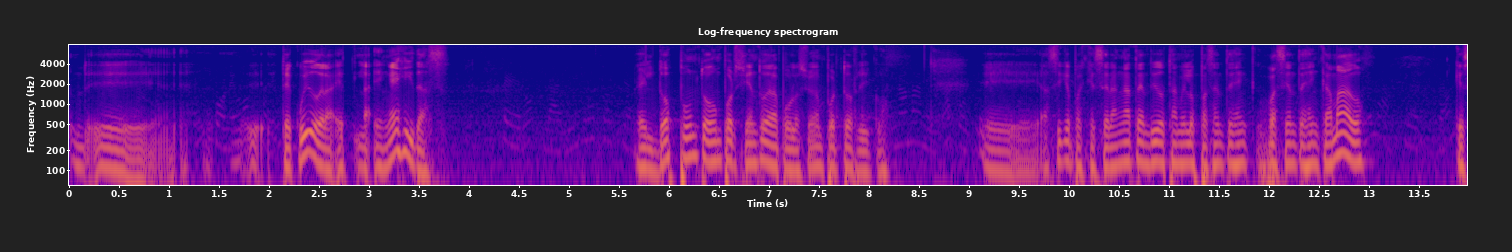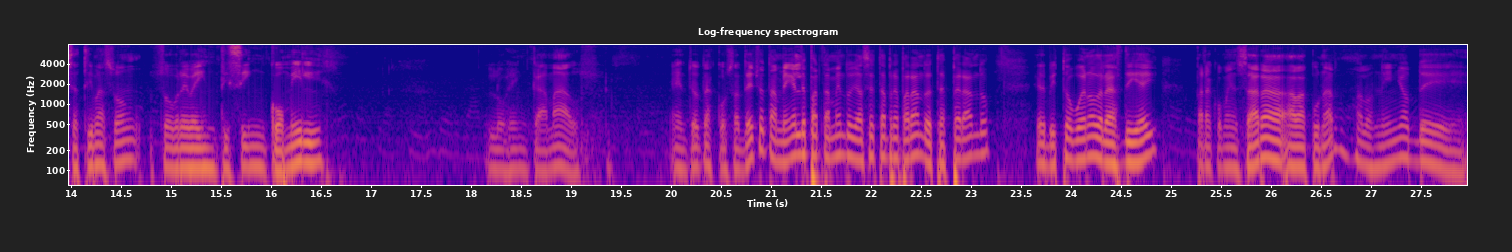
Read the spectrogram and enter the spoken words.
de, de cuidado de la, la- en égidas. El 2.1% de la población en Puerto Rico. Eh, así que pues que serán atendidos también los pacientes en- pacientes encamados, que se estima son sobre 25 mil los encamados, entre otras cosas. De hecho, también el departamento ya se está preparando, está esperando el visto bueno de la FDA para comenzar a, vacunar a los niños de,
